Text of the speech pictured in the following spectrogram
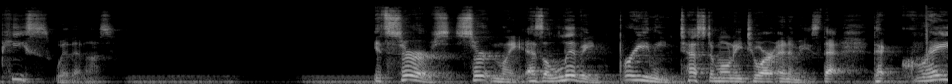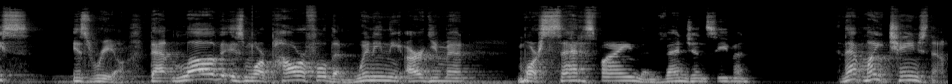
peace within us. It serves certainly as a living, breathing testimony to our enemies that, that grace is real, that love is more powerful than winning the argument, more satisfying than vengeance, even. And that might change them.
